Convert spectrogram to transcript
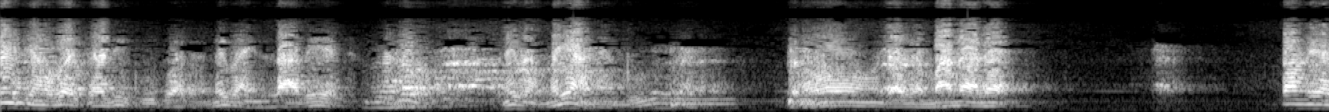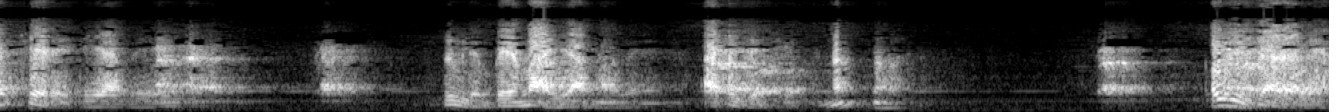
လေးကြောင့်ဘဇာတိကူသွားတယ်နိဗ္ဗာန်လာသေးရဲ့နိဗ္ဗာန်မရနိုင်ဘူးဩဒါကမာနနဲ့တန်လျာချက်တဲ့တရားပဲသူလည်းဘယ်မှရမှာလဲအထုတ်တဲ့ဖြစ်နော်ဥစ္စာရတယ်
